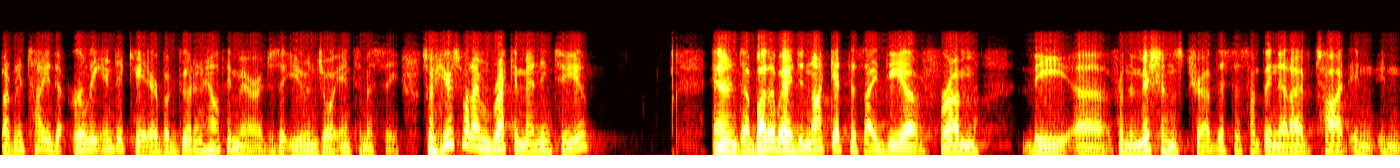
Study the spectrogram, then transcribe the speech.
But I'm going to tell you the early indicator of a good and healthy marriage is that you enjoy intimacy. So here's what I'm recommending to you. And uh, by the way, I did not get this idea from the, uh, from the missions trip. This is something that I've taught in,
